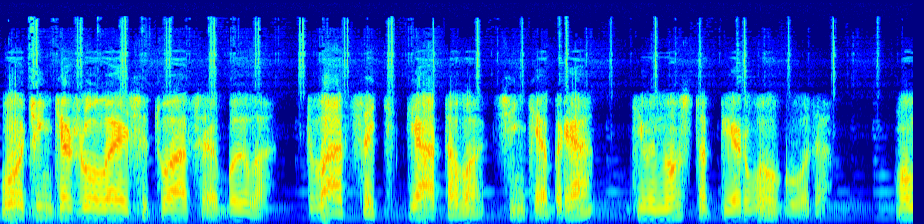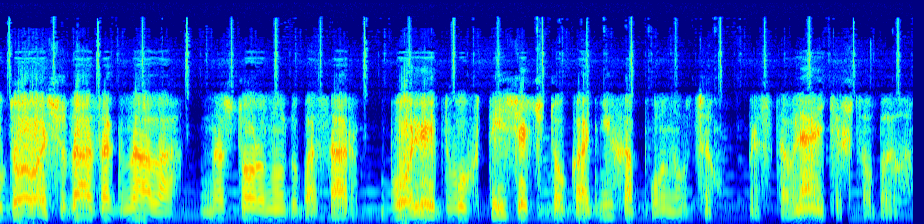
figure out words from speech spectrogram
очень тяжелая ситуация была 25 сентября 91 года. Молдова сюда загнала на сторону Дубасар более двух тысяч только одних опоновцев. Представляете, что было?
